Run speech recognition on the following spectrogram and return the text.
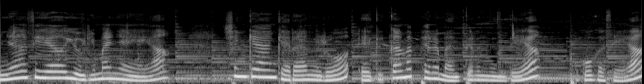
안녕하세요. 요리마녀예요. 신기한 계란으로 에그 까나페를 만들었는데요. 보고 가세요.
